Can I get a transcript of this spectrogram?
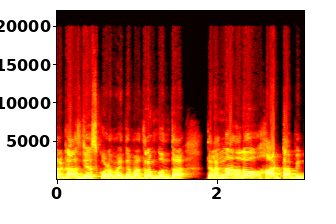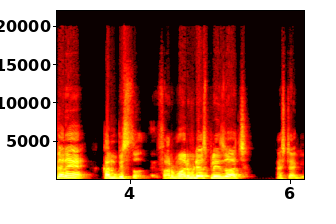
దరఖాస్తు చేసుకోవడం అయితే మాత్రం కొంత తెలంగాణలో హాట్ టాపిక్గానే కనిపిస్తుంది. For more videos please watch hash tag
